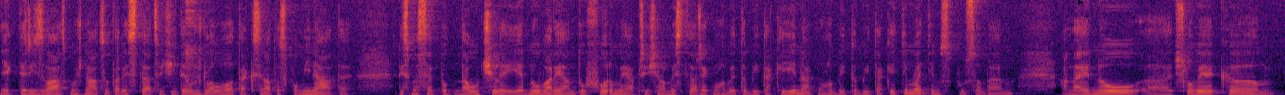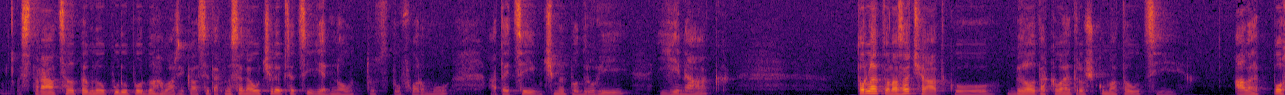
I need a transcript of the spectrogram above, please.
Někteří z vás možná, co tady jste a cvičíte už dlouho, tak si na to vzpomínáte. Když jsme se naučili jednu variantu formy a přišel mistr a řekl, mohlo by to být taky jinak, mohlo by to být taky tímhletím způsobem. A najednou eh, člověk eh, ztrácel pevnou půdu pod nohama. Říkal si, tak jsme se naučili přeci jednou tu, tu formu a teď se ji učíme po druhý jinak. Tohle to na začátku bylo takové trošku matoucí. Ale, po,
